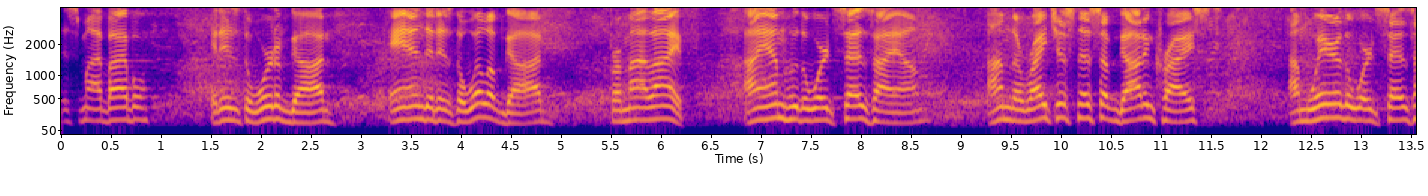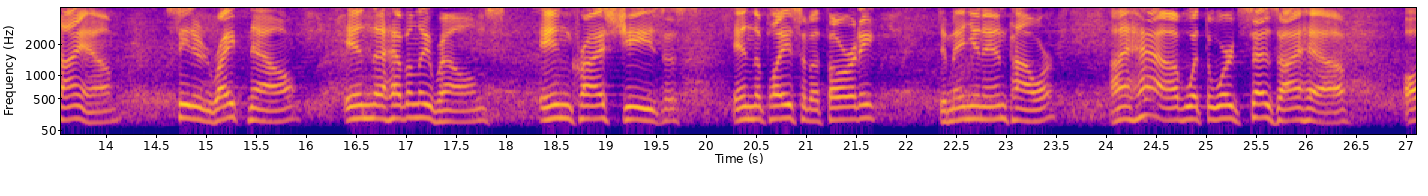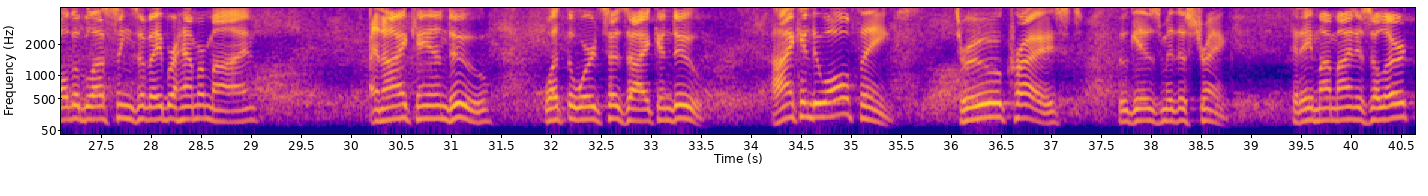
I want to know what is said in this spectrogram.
This is my Bible. It is the Word of God, and it is the will of God for my life. I am who the Word says I am. I'm the righteousness of God in Christ. I'm where the Word says I am, seated right now in the heavenly realms, in Christ Jesus, in the place of authority, dominion, and power. I have what the Word says I have. All the blessings of Abraham are mine, and I can do what the Word says I can do. I can do all things through Christ who gives me the strength. Today, my mind is alert,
